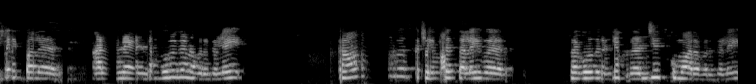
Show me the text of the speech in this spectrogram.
அமைப்பாளர் அண்ணன் முருகன் அவர்களே காங்கிரஸ் கட்சி தலைவர் சகோதரர் ரஞ்சித் குமார் அவர்களே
